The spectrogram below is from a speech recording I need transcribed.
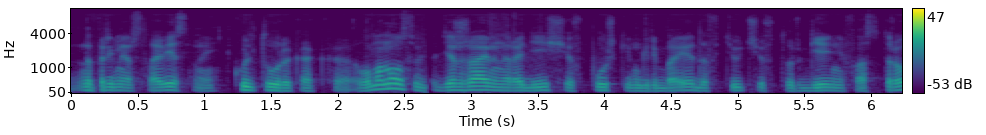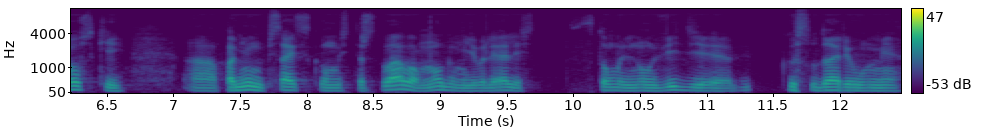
например, словесной культуры, как Ломоносов, Державин, Радищев, Пушкин, Грибоедов, Тютчев, Тургенев, Островский, помимо писательского мастерства, во многом являлись в том или ином виде государевыми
